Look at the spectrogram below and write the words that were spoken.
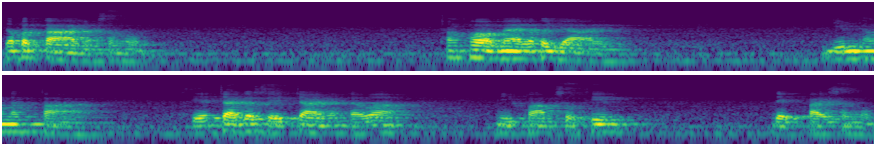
แล้วก็ตายอย่างสงบ ทั้งพ่อแม่แล้วก็ยาย ยิ้มทั้งน้ำตา เสียใจก็เสียใจนะแต่ว่ามีความสุขที่เด็กไปสงบ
